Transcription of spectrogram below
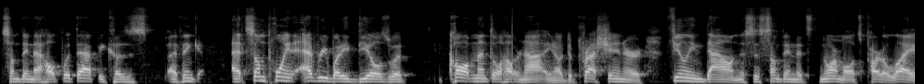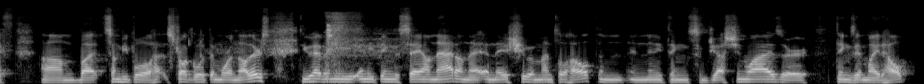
something to help with that? Because I think at some point everybody deals with call it mental health or not, you know, depression or feeling down. This is something that's normal. It's part of life. Um, but some people struggle with it more than others. Do you have any anything to say on that, on the, on the issue of mental health and, and anything suggestion wise or things that might help?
